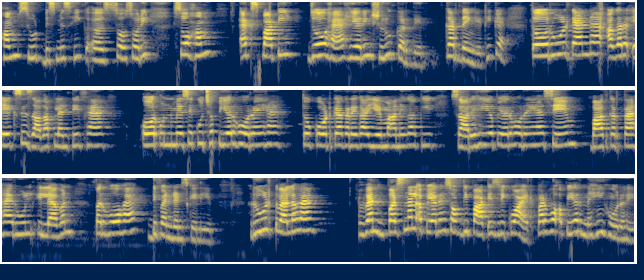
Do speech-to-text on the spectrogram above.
हम सूट डिसमिस ही सो सॉरी सो हम एक्स पार्टी जो है हियरिंग शुरू कर दे, कर देंगे, ठीक है? तो रूल टेन है, अगर एक से ज़्यादा प्लेंटिफ है और उनमें से कुछ अपियर हो रहे हैं तो कोर्ट क्या करेगा? ये मानेगा कि सारे ही अपेयर हो रहे हैं सेम बात करता है रूल इलेवन पर वो है डिफेंडेंट्स के लिए। रूल ट्वेल्व है when personal appearance of the part is required पर वो अपेयर नहीं हो रहे।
